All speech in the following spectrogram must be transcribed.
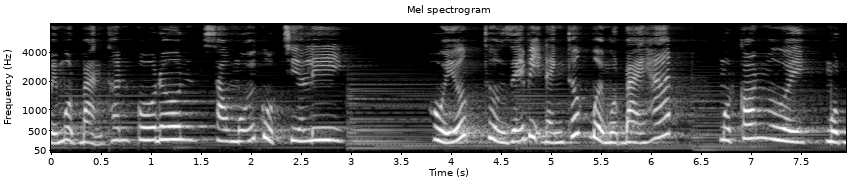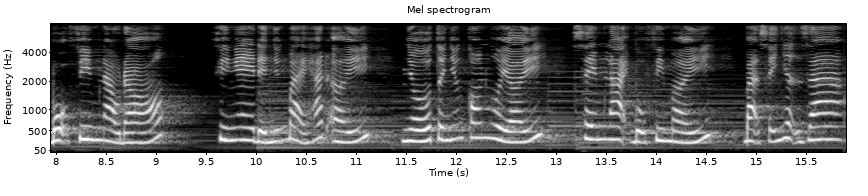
với một bản thân cô đơn sau mỗi cuộc chia ly. Hồi ức thường dễ bị đánh thức bởi một bài hát, một con người, một bộ phim nào đó. Khi nghe đến những bài hát ấy, nhớ tới những con người ấy, xem lại bộ phim ấy, bạn sẽ nhận ra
